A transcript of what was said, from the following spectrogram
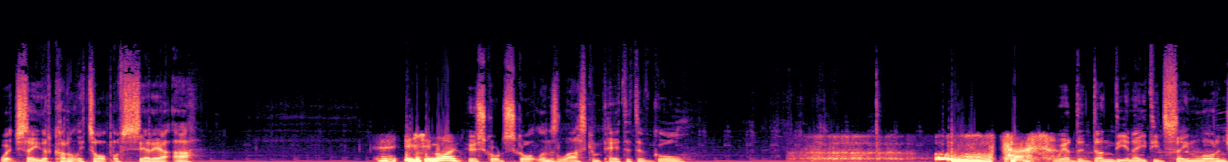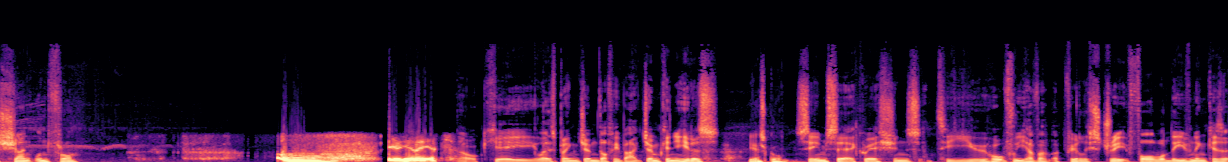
Which side are currently top of Serie A? Uh, AC Milan. Who scored Scotland's last competitive goal? Oh, pass. Where did Dundee United sign Lawrence Shankland from? Oh, Ayr United. Okay, let's bring Jim Duffy back. Jim, can you hear us? Yes, go. Same set of questions to you. Hopefully, you have a, a fairly straightforward evening because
